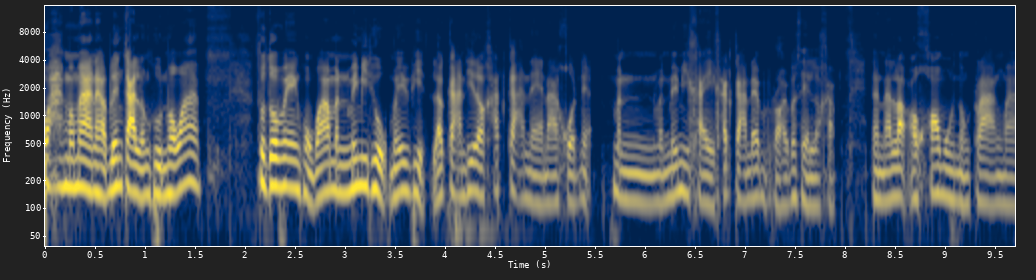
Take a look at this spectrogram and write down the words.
กว้างมากๆนะครับ เรื่องการลงทุนเพราะว่า ส่วนตัวผมเองผมว่ามันไม่มีถูกไม่มีผิด แล้วการที่เราคาดการณ์ในอนาคตเนี่ยมันมันไม่มีใครคาดการณ์ได้แบบร้อยเปอร์เซ็นต์หรอกครับ ดังนั้นเราเอาข้อมูลตรงกลางมา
